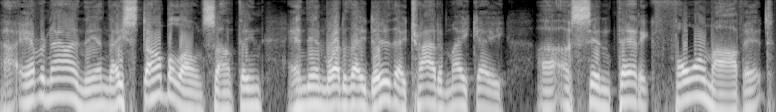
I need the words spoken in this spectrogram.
Uh, every now and then they stumble on something, and then what do they do? They try to make a uh, a synthetic form of it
